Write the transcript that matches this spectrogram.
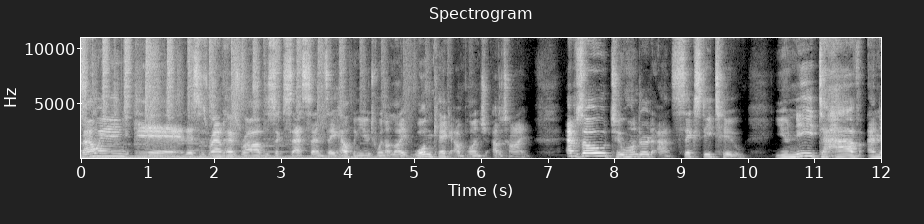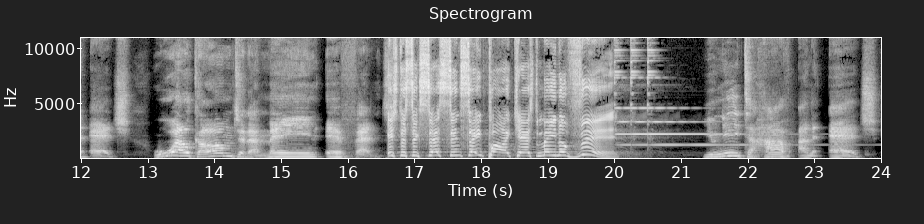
Bowing in. This is Roundhouse Rob, the Success Sensei, helping you to win at life one kick and punch at a time. Episode 262. You need to have an edge. Welcome to the main event. It's the Success Sensei Podcast main event. You need to have an edge.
